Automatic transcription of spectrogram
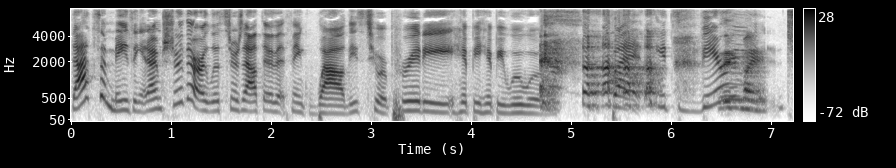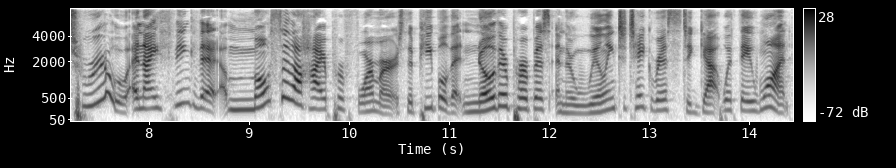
That's amazing. And I'm sure there are listeners out there that think, wow, these two are pretty hippie, hippie, woo woo. but it's very true. And I think that most of the high performers, the people that know their purpose and they're willing to take risks to get what they want,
